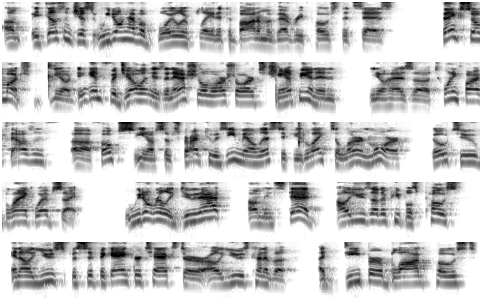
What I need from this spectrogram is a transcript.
um, it doesn't just we don't have a boilerplate at the bottom of every post that says, "Thanks so much." You know, Dan Faggella is a national martial arts champion and you know has uh, twenty five thousand uh, folks you know subscribe to his email list. If you'd like to learn more, go to blank website. We don't really do that. Um, instead, I'll use other people's posts and I'll use specific anchor text or I'll use kind of a, a deeper blog post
